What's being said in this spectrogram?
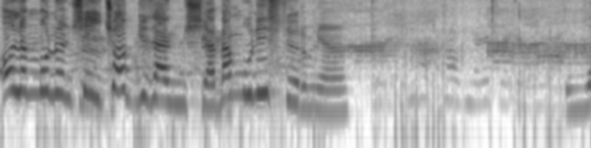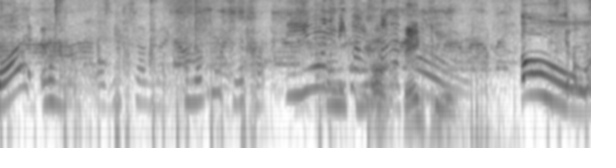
Oğlum bunun şeyi çok güzelmiş ya. Ben bunu istiyorum ya. What? Do you want to become Oh, thank you. Oh,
